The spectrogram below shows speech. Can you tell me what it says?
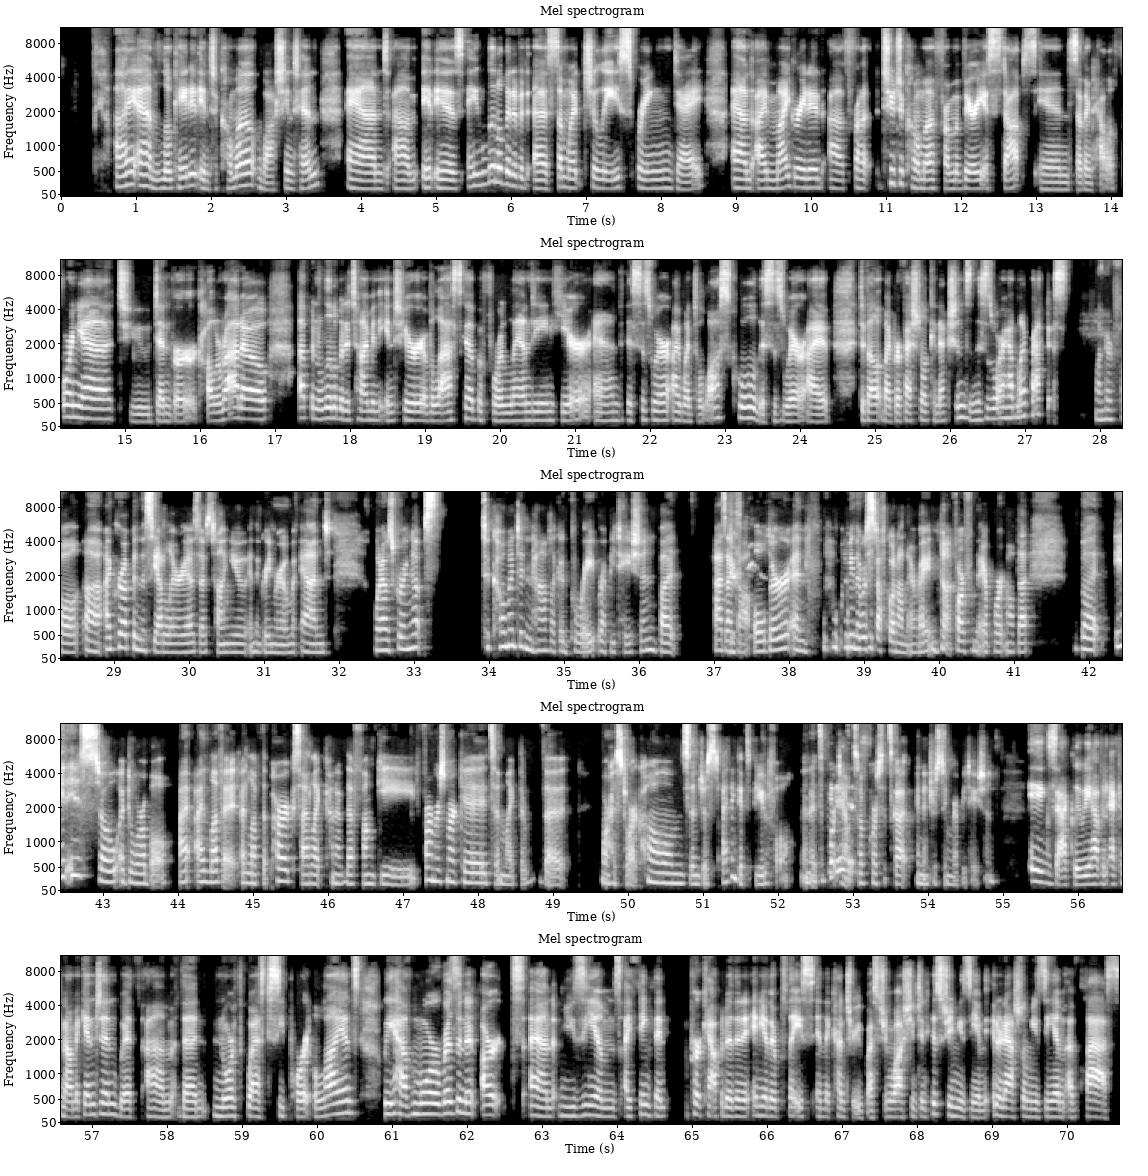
I am located in Tacoma, Washington, and um, it is a little bit of a, a, somewhat chilly spring day. And I migrated uh, from, to Tacoma from various stops in Southern California to Denver, Colorado, up in a little bit of time in the interior of Alaska before landing here. And this is where I went to law school. This is where I've developed my professional connections, and this is where I have my practice. Wonderful. Uh, I grew up in the Seattle area, as I was telling you in the green room. And when I was growing up, Tacoma didn't have like a great reputation, but as I got older. And I mean, there was stuff going on there, right? Not far from the airport and all that. But it is so adorable. I, I love it. I love the parks. I like kind of the funky farmers markets and like the the more historic homes and just I think it's beautiful. And it's a port it town. Is. So of course it's got an interesting reputation. Exactly. We have an economic engine with um, the Northwest Seaport Alliance. We have more resident arts and museums, I think, than per capita than any other place in the country. Western Washington History Museum, the International Museum of Glass,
